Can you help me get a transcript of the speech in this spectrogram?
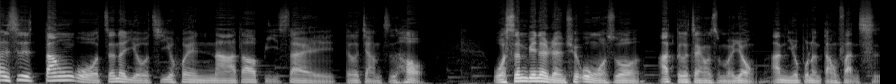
但是当我真的有机会拿到比赛得奖之后，我身边的人却问我说：“啊，得奖有什么用？啊，你又不能当饭吃。”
